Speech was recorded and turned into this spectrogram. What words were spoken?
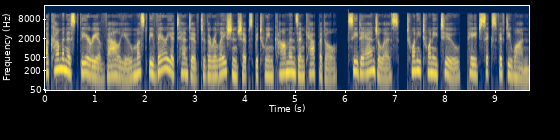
A commonist theory of value must be very attentive to the relationships between commons and capital. See De Angelis, 2022, page 651.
